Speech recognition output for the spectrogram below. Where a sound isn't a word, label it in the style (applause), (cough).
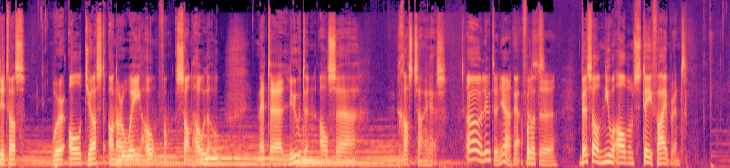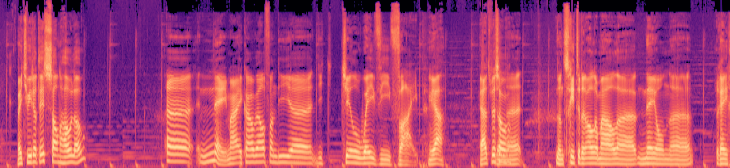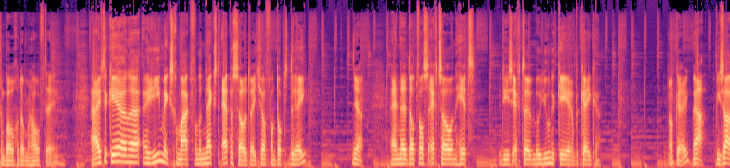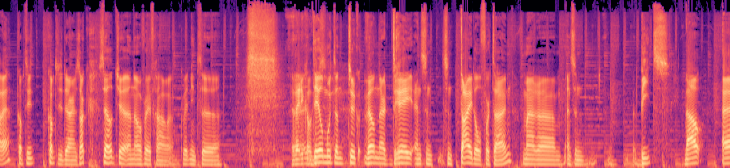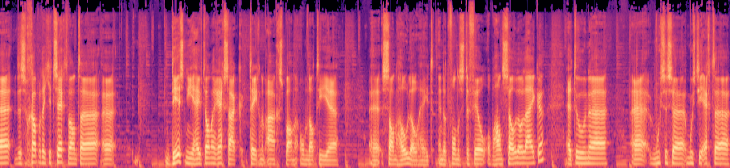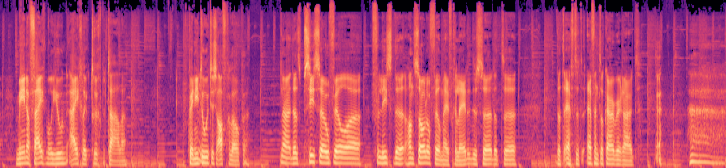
Dit was We're All Just On Our Way Home van San Holo. Met eh Luton als eh, gastzangeres. Oh, Luton, ja. Ja, van Dat het- eh, Best wel nieuwe album Stay Vibrant. Weet je wie dat is, San Holo? nee, maar ik hou wel van die, die chill wavy vibe. Ja. Ja, het is best Dan, wel... dan schieten er allemaal neon regenbogen door mijn hoofd heen. Hij heeft een keer een, eh, een remix gemaakt van de Next Episode, weet je wel, van Dr. Dre. Ja. En eh, dat was echt zo'n hit. Die is echt eh, miljoenen keren bekeken. Oké. Ja, bizar hè? Dat hij- dat hij daar een zakzeiltje aan over heeft gehouden. Ik weet niet... Dat weet ik ook deel niet. moet dan natuurlijk wel naar Dre en zijn, zijn Tidal fortuin. Maar, en zijn beats. Nou, eh het is grappig dat je het zegt, want eh, eh, Disney heeft wel een rechtszaak tegen hem aangespannen, omdat hij eh, eh, San Holo heet. En dat vonden ze te veel op Han Solo lijken. En toen eh, eh, moesten ze, moest hij echt eh, meer dan 5 miljoen eigenlijk terugbetalen. Ik weet niet hoe het is afgelopen. Nou, dat is precies eh, hoeveel eh, verlies de Han Solo film heeft geleden. Dus eh, dat, eh dat effent het effent elkaar weer uit. (laughs)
